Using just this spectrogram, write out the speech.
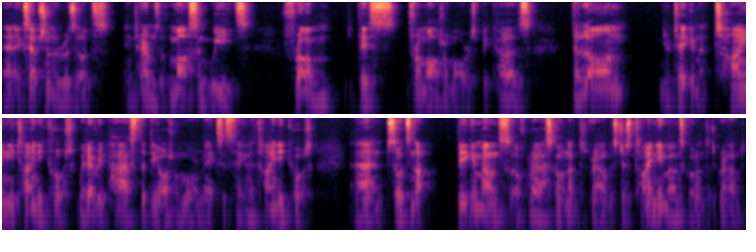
uh, exceptional results in terms of moss and weeds from this from automowers because the lawn you're taking a tiny tiny cut with every pass that the automower makes it's taking a tiny cut and so it's not big amounts of grass going onto the ground it's just tiny amounts going onto the ground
